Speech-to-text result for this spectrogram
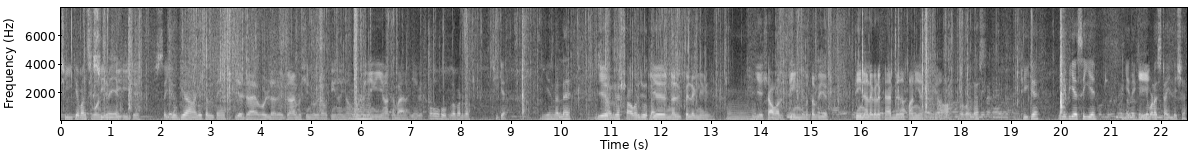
ठीक है वन सिक्सटी में है। ईच है। सही हो गया आगे चलते हैं। ये ड्राई होल्डर है। ड्राई मशीन वगैरह होती है ना यहाँ होल्ड हो हम्म। जाएँगी यहाँ से बाहर आ जाएगा। ओहो ज़बरदस्त। ठीक है। ये नल है। ये- ये शावर जो होता है। ये नल पे लगने के। हम्म, ये शावर तीन मतलब ये तीन अलग अलग टाइप में ना पानी आ जाएगा यहाँ हाँ, ज़बरदस्त। ठीक है। ये भी ऐसे ही है। ये देखिए ये बड़ा स्टाइलिश है।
